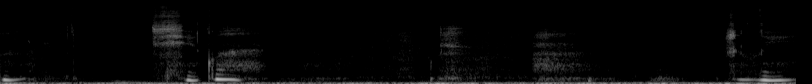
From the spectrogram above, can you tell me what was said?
嗯，奇怪，这里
